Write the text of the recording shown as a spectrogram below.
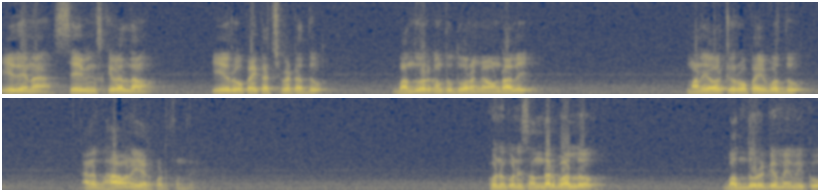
ఏదైనా సేవింగ్స్కి వెళ్దాం. ఏ రూపాయి ఖర్చు పెట్టద్దు. బంధువర్గంతో దూరంగా ఉండాలి. మనం ఎవరికి రూపాయి ఇవ్వద్దు అనే భావన ఏర్పడుతుంది. కొన్ని కొన్ని సందర్భాల్లో బంధువర్గమే మీకు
